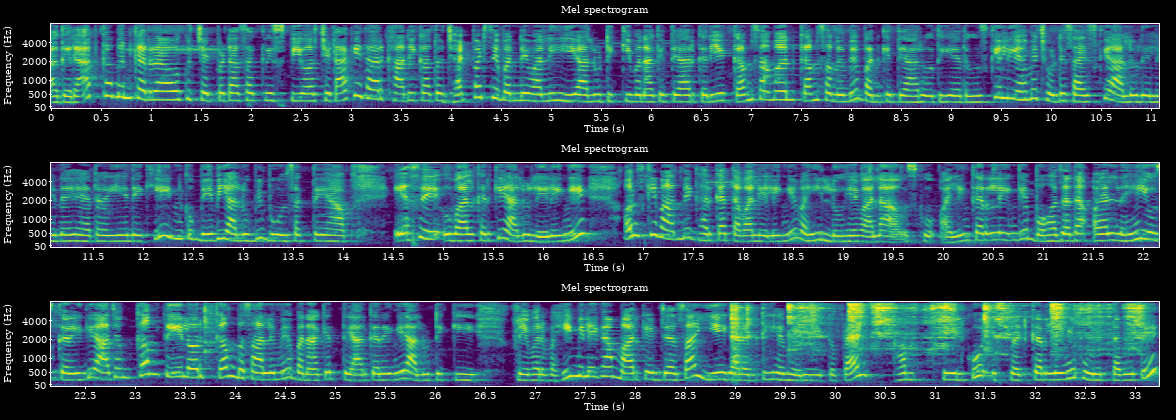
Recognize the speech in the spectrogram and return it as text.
अगर आपका मन कर रहा हो कुछ चटपटा सा क्रिस्पी और चटाकेदार खाने का तो झटपट से बनने वाली ये आलू टिक्की बना के तैयार करिए। कम सामान, कम समय में बन के तैयार होती है। तो उसके लिए हमें छोटे साइज़ के आलू ले लेने हैं। तो ये देखिए, इनको बेबी आलू भी बोल सकते हैं आप। ऐसे उबाल करके आलू ले लेंगे और उसके बाद में घर का तवा ले लेंगे, वही लोहे वाला। उसको ऑयलिंग कर लेंगे। बहुत ज़्यादा ऑयल नहीं यूज़ करेंगे। आज हम कम तेल और कम मसाले में बना के तैयार करेंगे आलू टिक्की। फ्लेवर वही मिलेगा। मार्केट जैसा ये गारंटी है मेरी। तो फ्रेंड्स हम तेल को स्प्रेड कर लेंगे पूरे तवे पे।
